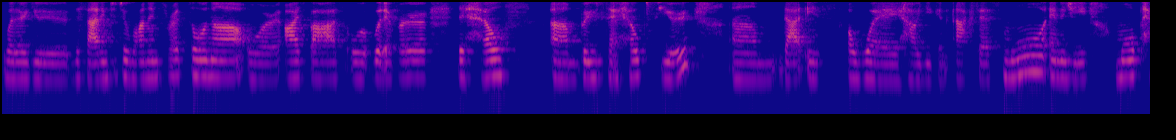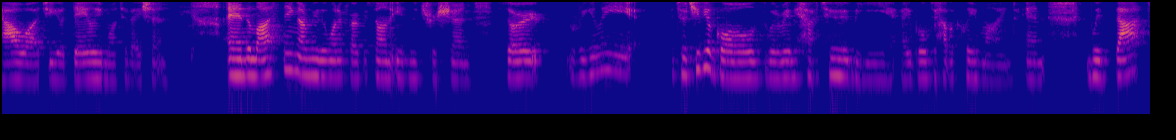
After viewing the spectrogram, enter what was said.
whether you're deciding to do one infrared sauna or ice bath or whatever the health um, boost that helps you. Um, that is a way how you can access more energy, more power to your daily motivation. And the last thing I really want to focus on is nutrition. So, really, to achieve your goals, we really have to be able to have a clear mind. And with that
